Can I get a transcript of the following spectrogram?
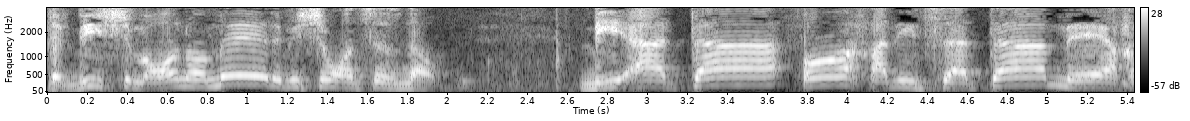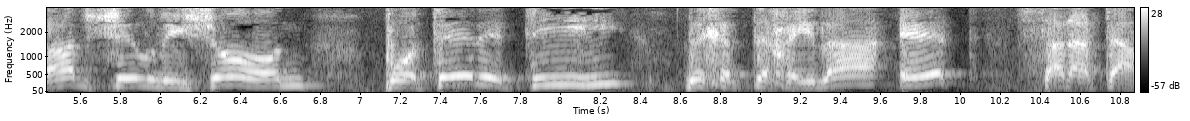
Rabbi Shimon Omer, Rabbi Shimon says no. ביאתה או חליצתה מאחיו של ראשון פותרת היא לכתחילה את שרתה.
